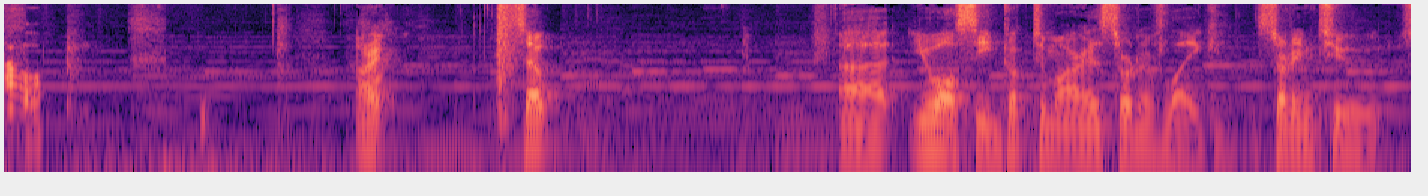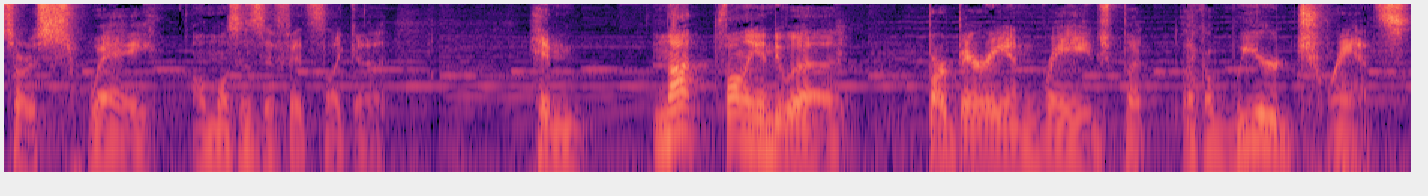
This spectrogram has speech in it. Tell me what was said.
Oh, All right. So, uh, you all see Guktamar has sort of like starting to sort of sway, almost as if it's like a him not falling into a barbarian rage, but like a weird trance.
